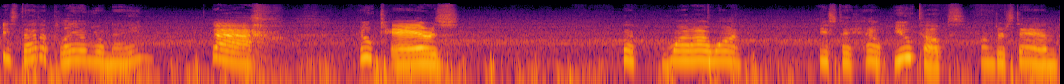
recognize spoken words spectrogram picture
Is that a play on your name? Ah, who cares? But what I want is to help you cubs understand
